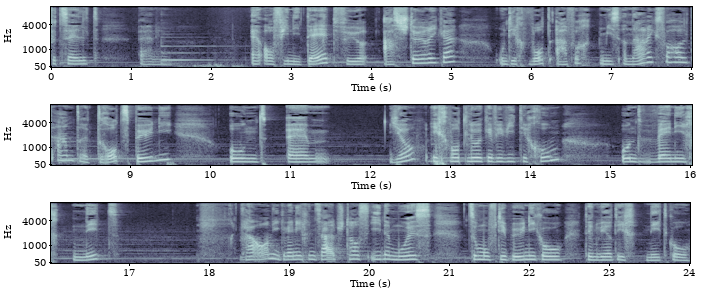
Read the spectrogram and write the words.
erzählt, ähm, eine Affinität für Essstörungen. Und ich will einfach mein Ernährungsverhalten ändern, trotz Bühne. Und ähm, ja, ich will schauen, wie weit ich komme. Und wenn ich nicht keine Ahnung, wenn ich in Selbsthass rein muss, um auf die Bühne zu gehen, dann werde ich nicht gehen,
